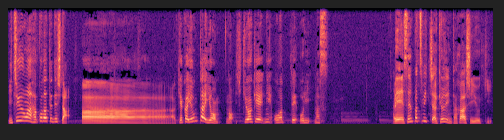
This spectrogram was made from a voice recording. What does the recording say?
1軍は函館でした。あ結果4対4の引き分けに終わっております。えー、先発ピッチャー、巨人高橋優輝、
